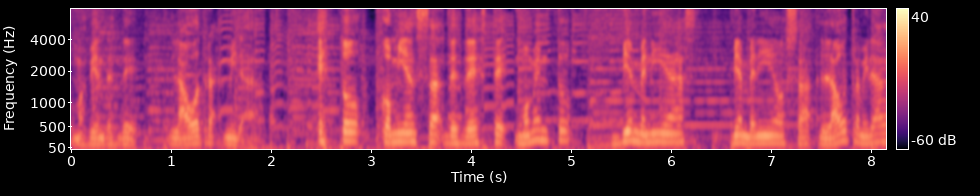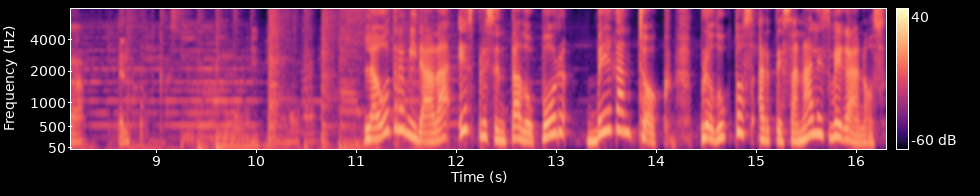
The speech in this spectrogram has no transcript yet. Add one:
o más bien desde la otra mirada. Esto comienza desde este momento. Bienvenidas, bienvenidos a La Otra Mirada, el podcast. La otra mirada es presentado por Vegan Choc, productos artesanales veganos.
